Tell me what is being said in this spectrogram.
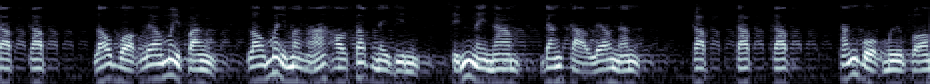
กลับกลับเราบอกแล้วไม่ฟัง เราไม่มาหาเอาทรัพย์ในดิน สินในนามดังกล่าวแล้วนั้น กลับกลับกลับ ทั้งโบกมือพร้อม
